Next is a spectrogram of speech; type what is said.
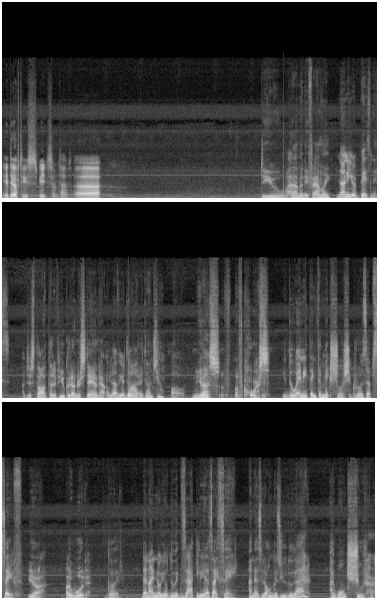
you do have to use speech sometimes. Uh, Do you have any family? None of your business. I just thought that if you could understand how. You love your daughter, don't you? Uh, yes, of, of course. You do anything to make sure she grows up safe. Yeah, I would. Good. Then I know you'll do exactly as I say. And as long as you do that, I won't shoot her.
